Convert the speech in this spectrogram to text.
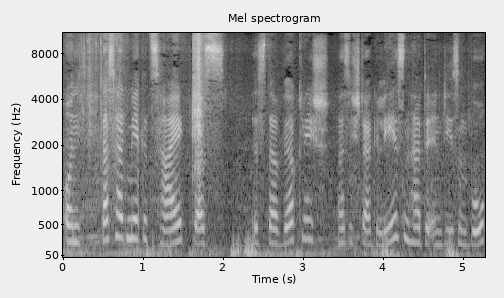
Und das hat mir gezeigt, dass es da wirklich, was ich da gelesen hatte in diesem Buch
